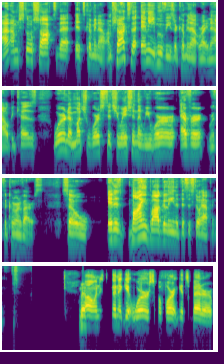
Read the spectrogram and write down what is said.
I- I'm still shocked that it's coming out. I'm shocked that any movies are coming out right now because we're in a much worse situation than we were ever with the coronavirus. So it is mind boggling that this is still happening. Oh, and it's going to get worse before it gets better.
